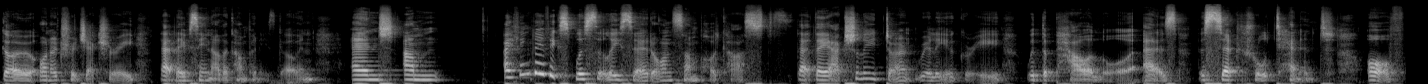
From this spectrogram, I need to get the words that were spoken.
go on a trajectory that they've seen other companies go in. And um, I think they've explicitly said on some podcasts that they actually don't really agree with the power law as the central tenet of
